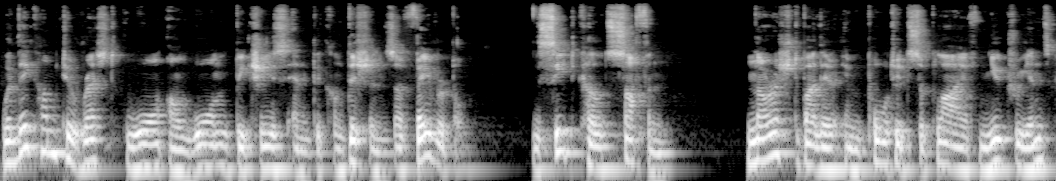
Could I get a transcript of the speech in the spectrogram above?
when they come to rest warm on warm beaches and the conditions are favorable. The seed coats soften. Nourished by their imported supply of nutrients,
